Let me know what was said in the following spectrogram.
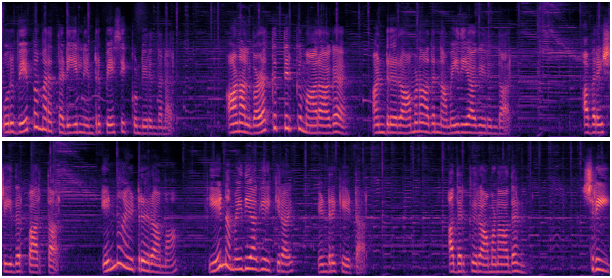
ஒரு வேப்ப மரத்தடியில் நின்று பேசிக் கொண்டிருந்தனர். ஆனால் வழக்கத்திற்கு மாறாக அன்று ராமநாதன் அமைதியாக இருந்தார். அவரை ஸ்ரீதர் பார்த்தார். என்ன ஆயிற்று ராமா? ஏன் அமைதியாக இருக்கிறாய்? என்று கேட்டார். அதற்கு ராமநாதன் ஸ்ரீ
